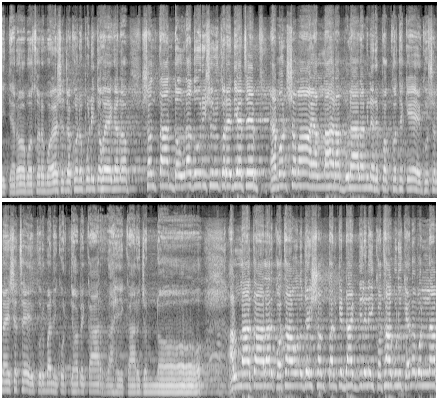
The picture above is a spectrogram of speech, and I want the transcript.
এই তেরো বছর বয়সে যখন উপনীত হয়ে গেল সন্তান দৌড়াদৌড়ি শুরু করে দিয়েছে। এমন সময় আল্লাহ রাব্বুল আলমিনের পক্ষ থেকে ঘোষণা এসেছে, কুরবানি করতে হবে কার রাহে, কার জন্য? আল্লাহ তাআলার কথা অনুযায়ী সন্তানকে ডাক দিলেন, এই কথাগুলো কেন বললাম?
